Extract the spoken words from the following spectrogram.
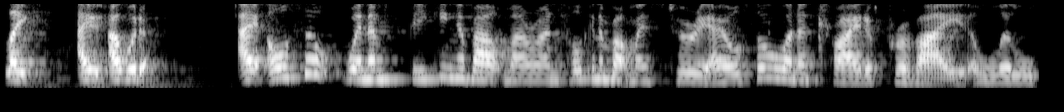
like I I would I also, when I'm speaking about my and talking about my story, I also want to try to provide a little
